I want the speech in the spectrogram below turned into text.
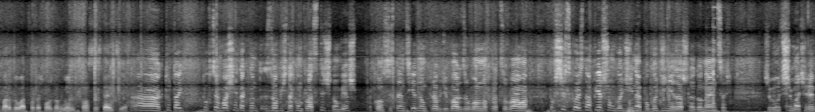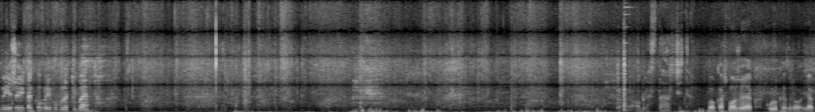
bardzo łatwo też można zmienić konsystencję. Tak, tutaj tu chcę właśnie taką, zrobić taką plastyczną, wiesz, konsystencję jedną, która będzie bardzo wolno pracowała. To wszystko jest na pierwszą godzinę, po godzinie zacznę donęcać, żeby utrzymać ryby, jeżeli takowej w ogóle tu będą. Dobra, starczy tam. Pokaż może jak kulkę jak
